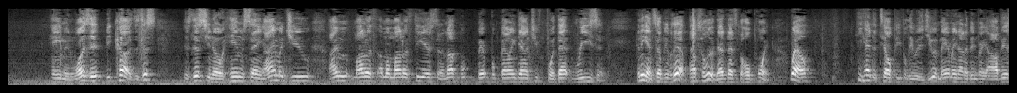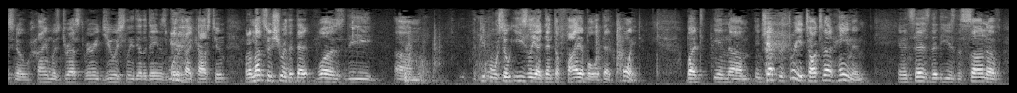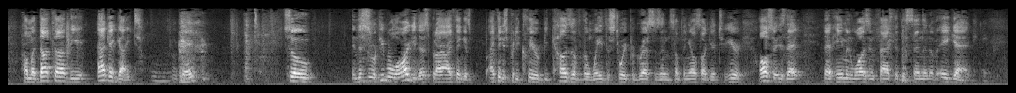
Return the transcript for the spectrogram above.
Haman, was it because is this is this you know him saying I'm a Jew, I'm monoth- I'm a monotheist, and I'm not b- b- bowing down to you for that reason? And again, some people say, yeah, absolutely, that, that's the whole point. Well, he had to tell people he was a Jew. It may or may not have been very obvious. You know, Chaim was dressed very Jewishly the other day in his Mordecai costume, but I'm not so sure that that was the um, the people were so easily identifiable at that point. But in um, in chapter three, it talks about Haman, and it says that he is the son of Hammedatha the Agagite. Okay, so and this is where people will argue this, but I, I think it's I think it's pretty clear because of the way the story progresses, and something else I'll get to here also is that that Haman was in fact a descendant of Agag,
